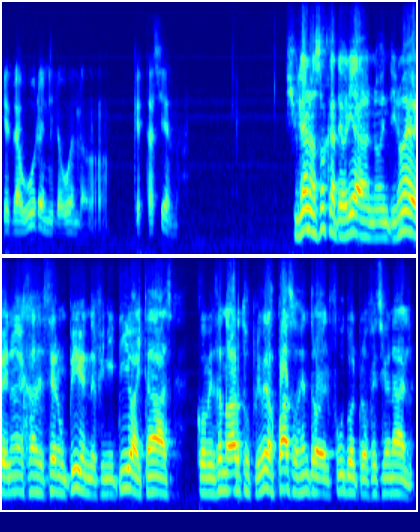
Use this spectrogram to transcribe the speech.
que laburen y lo bueno que está haciendo. Juliano, sos categoría 99, no dejas de ser un pibe en definitiva y estás comenzando a dar tus primeros pasos dentro del fútbol profesional.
